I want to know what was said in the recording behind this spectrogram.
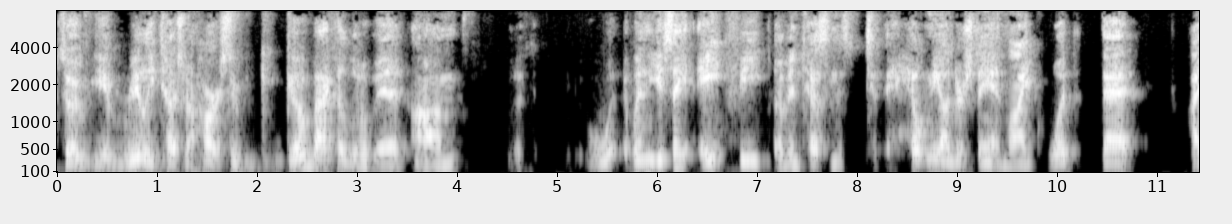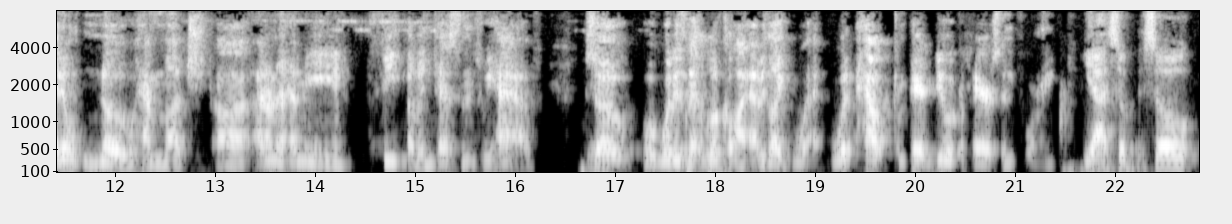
so it really touched my heart. So go back a little bit. Um, when you say eight feet of intestines, help me understand like what that. I don't know how much. Uh, I don't know how many feet of intestines we have. So, what does that look like? I was like, what, what, how compare? Do a comparison for me. Yeah. So, so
